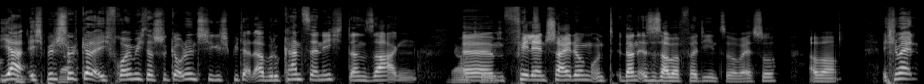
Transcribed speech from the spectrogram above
Ja, ja ich bin ja. Stuttgarter. Ich freue mich, dass Stuttgart unentschieden gespielt hat, aber du kannst ja nicht dann sagen, ja, ähm, Fehlentscheidung und dann ist es aber verdient, so, weißt du? Aber ich meine,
